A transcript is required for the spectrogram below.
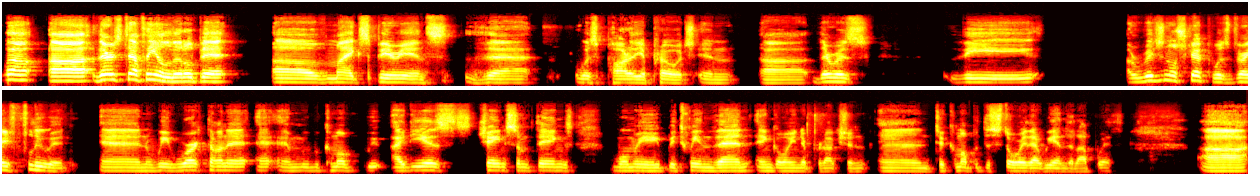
Well uh, there's definitely a little bit of my experience that was part of the approach and uh, there was the original script was very fluid and we worked on it and we would come up with ideas change some things when we between then and going to production and to come up with the story that we ended up with uh,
